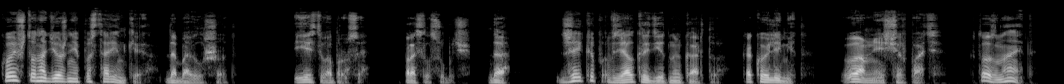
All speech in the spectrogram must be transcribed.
«Кое-что надежнее по старинке», — добавил Шот. «Есть вопросы?» — спросил Субыч. «Да». Джейкоб взял кредитную карту. «Какой лимит?» «Вам не исчерпать». «Кто знает,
